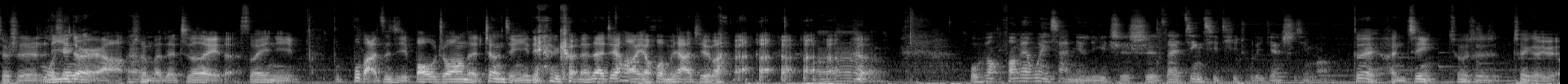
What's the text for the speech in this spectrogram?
就是 leader 啊嗯什么的之类的，所以你不不把自己包装的正经一点，可能在这行也混不下去吧。啊，我方方便问一下，你离职是在近期提出的一件事情吗？对，很近，就是这个月，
